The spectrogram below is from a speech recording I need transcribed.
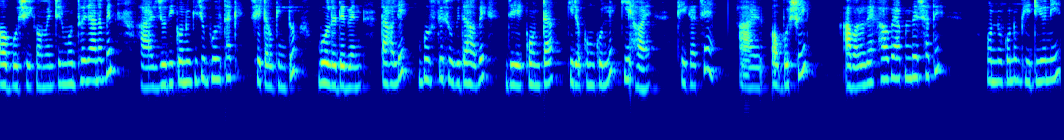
অবশ্যই কমেন্টের মধ্যে জানাবেন। আর যদি কোনো কিছু ভুল থাকে, সেটাও কিন্তু বলে দেবেন। তাহলে বুঝতে সুবিধা হবে যে কোনটা কীরকম করলে কি হয়। ঠিক আছে? আর অবশ্যই আবারও দেখা হবে আপনাদের সাথে অন্য কোনো ভিডিও নিয়ে,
